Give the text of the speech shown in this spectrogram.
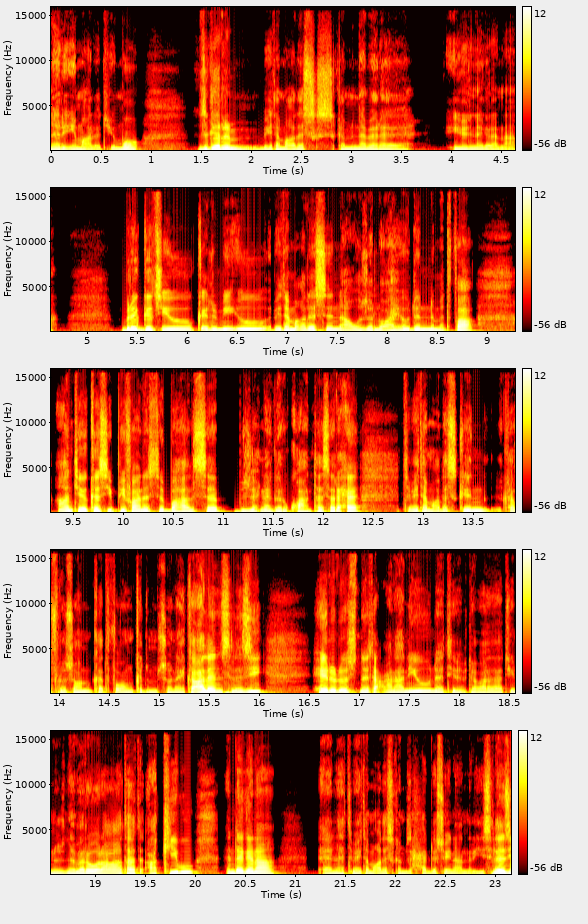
ንርኢ ማለት እዩ እሞ ዝገርም ቤተ መቕደስ ከም ዝነበረ እዩ ዝነገረና ብርግፅ እዩ ቅድሚኡ ቤተ መቕደስን ኣብኡ ዘሎ ኣይሁድን ንምጥፋእ ኣንትዮከስ ኢፒፋነስ ዝበሃል ሰብ ብዙሕ ነገር እኳ እንተሰርሐ እቲ ቤተ መቕደስ ግን ከፍርሶን ከጥፍኦን ክድምሶን ኣይከኣለን ስለዚ ሄሮዶስ ነቲ ዓናንዩ ነቲ ብተባታቲኑ ዝነበረ ወረቓቕታት ኣኪቡ እንደገና ነቲ ቤተ መቕደስ ከም ዝሓደሶ ኢና ንርኢ ስለዚ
